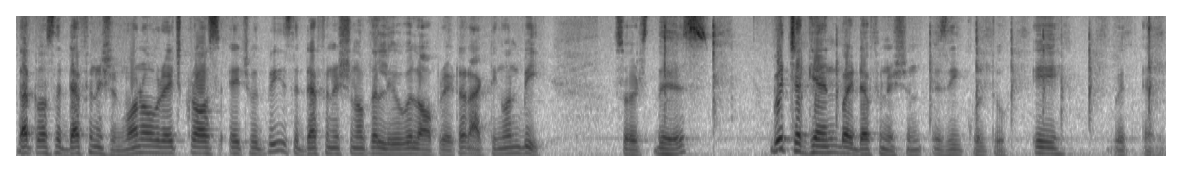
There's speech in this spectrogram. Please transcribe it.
That was the definition 1 over H cross H with B is the definition of the Liouville operator acting on B. So, it is this which again by definition is equal to A with LB.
